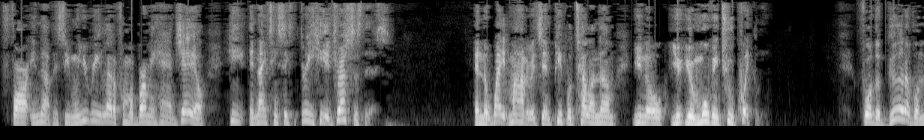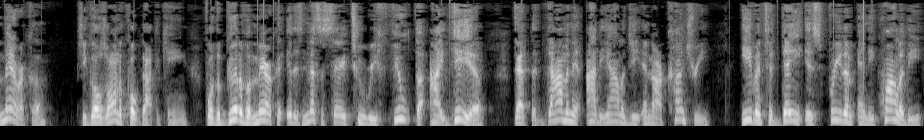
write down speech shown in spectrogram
far enough. And see, when you read a letter from a Birmingham jail, he in 1963, he addresses this. And the white moderates and people telling them, you know, you, you're moving too quickly. For the good of America, she goes on to quote Dr. King, for the good of America, it is necessary to refute the idea that the dominant ideology in our country, even today, is freedom and equality,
